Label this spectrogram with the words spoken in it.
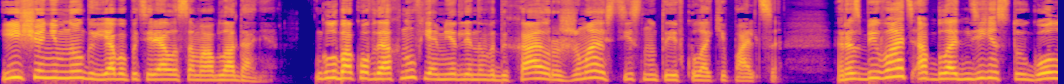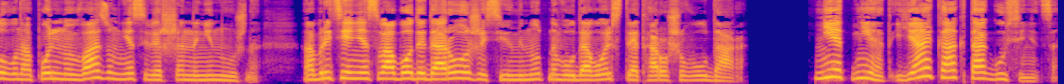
Еще немного, и я бы потеряла самообладание. Глубоко вдохнув, я медленно выдыхаю, разжимаю стиснутые в кулаки пальцы. Разбивать об блондинистую голову напольную вазу мне совершенно не нужно. Обретение свободы дороже сиюминутного удовольствия от хорошего удара. Нет-нет, я как та гусеница.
